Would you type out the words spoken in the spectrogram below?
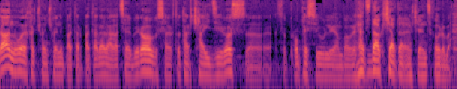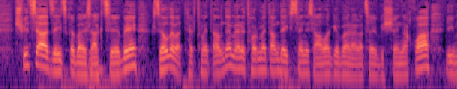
და ნუ ახლა ჩვენ ჩვენი პატარ-პატარა რაღაცები რო საერთოდ არ ჩაიძიროს რაღაცა პროფესიული ამბავი რაც დაგჭადა ჩვენ ცხოვრება. 7 საათზე იწყება ეს აქციები. გრძელდება 11-მდე მე 12-მდე იქ სცენის ალაგება რაღაცეების შენახვა იმ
